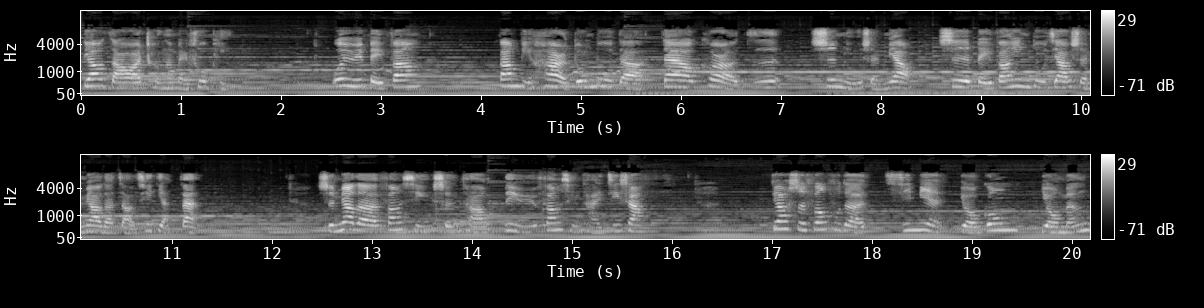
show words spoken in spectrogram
雕凿而成的美术品。位于北方邦比哈尔东部的戴奥克尔兹施奴神庙是北方印度教神庙的早期典范。神庙的方形神堂立于方形台基上，雕饰丰富的西面有宫有门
